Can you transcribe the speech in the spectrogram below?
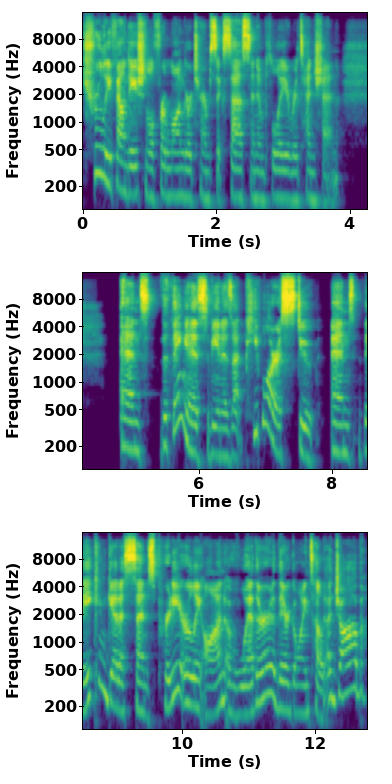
truly foundational for longer term success and employee retention. And the thing is, Sabina, is that people are astute and they can get a sense pretty early on of whether they're going to a job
